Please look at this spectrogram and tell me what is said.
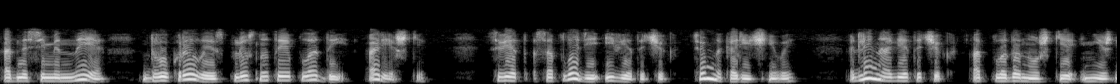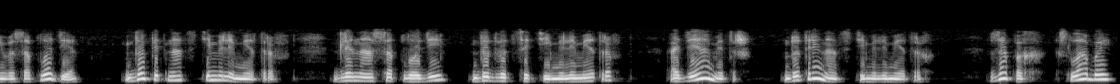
односеменные, двукрылые сплюснутые плоды, орешки. Цвет соплодий и веточек темно-коричневый. Длина веточек от плодоножки нижнего соплодия до 15 мм, длина соплодий до 20 мм, а диаметр до 13 мм. Запах слабый,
